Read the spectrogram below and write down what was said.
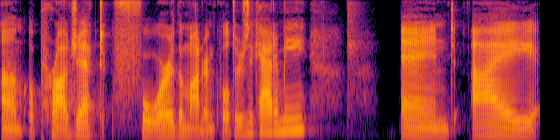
um, a project for the Modern Quilters Academy. And I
